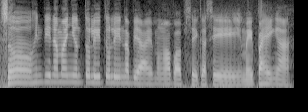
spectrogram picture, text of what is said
So hindi naman yung tuloy-tuloy na biyahe mga paps eh, kasi may pahinga.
